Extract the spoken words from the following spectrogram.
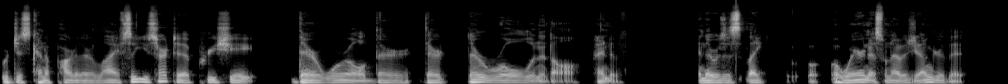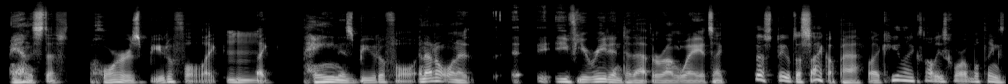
were just kind of part of their life. So you start to appreciate their world, their their their role in it all, kind of. And there was this like awareness when I was younger that man, this stuff horror is beautiful. Like Mhm. like pain is beautiful. And I don't want to Uh, if you read into that the wrong way, it's like this dude's a psychopath. Like he likes all these horrible things.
